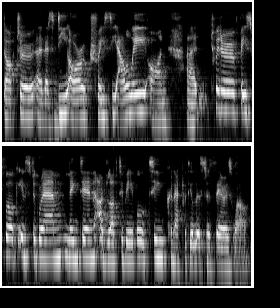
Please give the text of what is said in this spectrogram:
Dr. Uh, that's Dr. Tracy Alloway on uh, Twitter, Facebook, Instagram, LinkedIn. I'd love to be able to connect with your listeners there as well.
